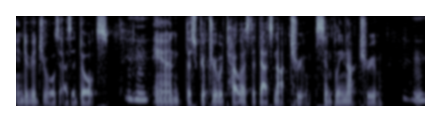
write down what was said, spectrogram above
individuals as adults. Mm-hmm. And the scripture would tell us that that's not true, simply not true. Mm-hmm.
